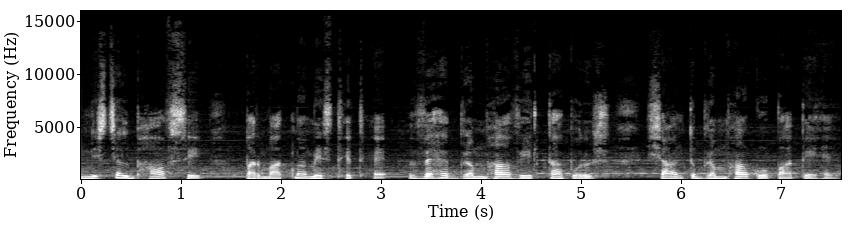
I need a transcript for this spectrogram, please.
निश्चल भाव से परमात्मा में स्थित है, वह ब्रह्मा वेदता पुरुष शांत ब्रह्मा को पाते हैं।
